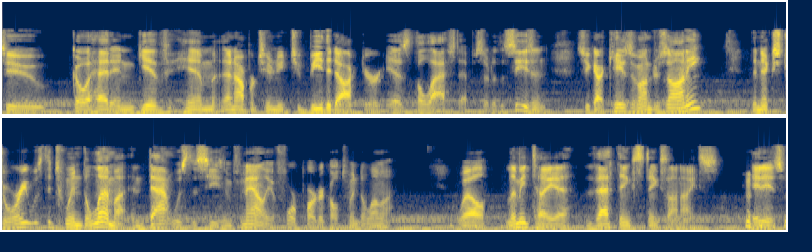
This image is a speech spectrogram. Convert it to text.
to go ahead and give him an opportunity to be the Doctor as the last episode of the season. So you got Caves of Androzani. The next story was the Twin Dilemma, and that was the season finale, a four-parter called Twin Dilemma. Well, let me tell you, that thing stinks on ice. It is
